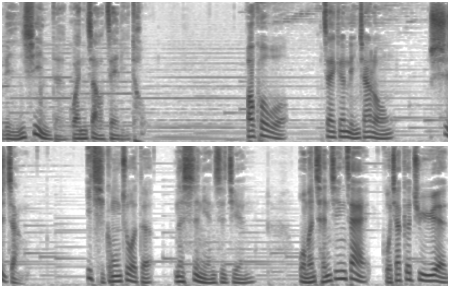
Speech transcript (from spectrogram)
灵性的关照在里头？包括我在跟林佳龙市长。一起工作的那四年之间，我们曾经在国家歌剧院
